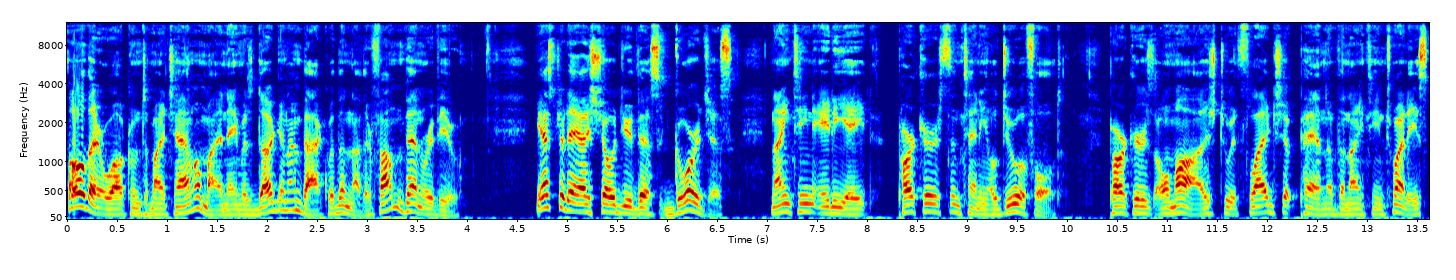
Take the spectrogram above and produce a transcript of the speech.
Hello there, welcome to my channel. My name is Doug and I'm back with another fountain pen review. Yesterday I showed you this gorgeous 1988 Parker Centennial Duofold, Parker's homage to its flagship pen of the 1920s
